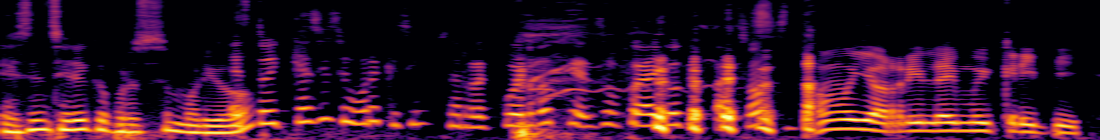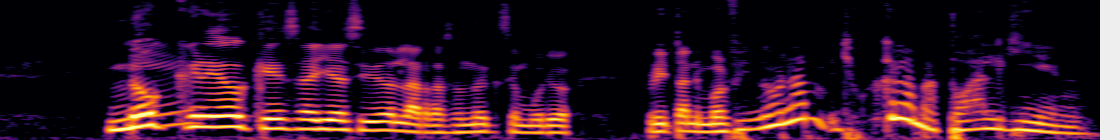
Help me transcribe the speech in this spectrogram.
¿Es en serio que por eso se murió? Estoy casi segura que sí. O sea, recuerdo que eso fue algo que pasó. Está muy horrible y muy creepy. No creo que esa haya sido la razón de que se murió Brittany Murphy. No, la- yo creo que la mató a alguien.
